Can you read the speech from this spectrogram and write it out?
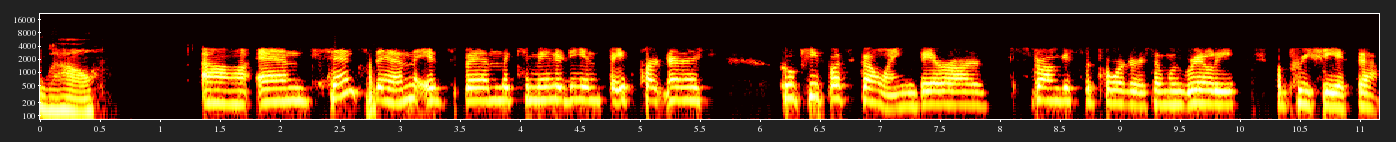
Wow. Uh, and since then, it's been the community and faith partners who keep us going. They're our strongest supporters, and we really appreciate them.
